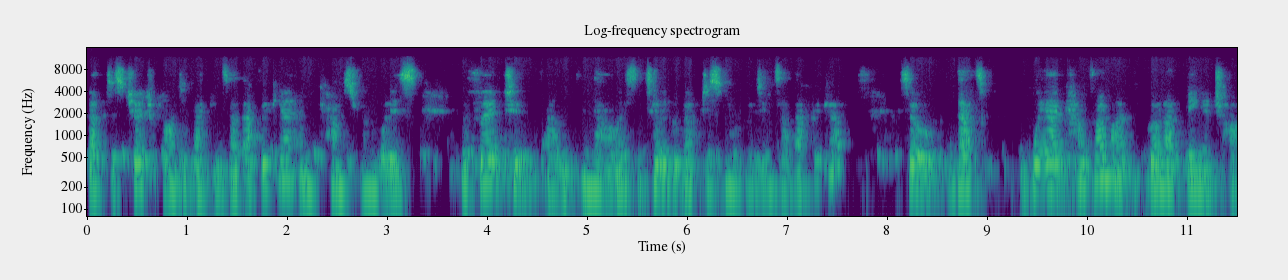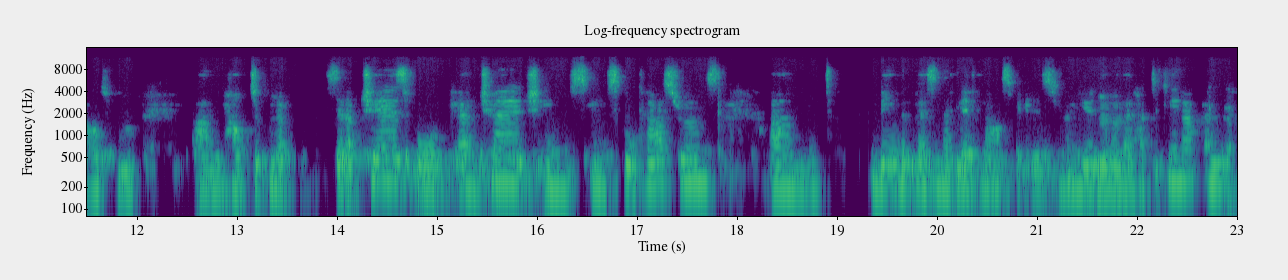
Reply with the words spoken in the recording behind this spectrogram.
Baptist church planter back in South Africa and comes from what is referred to um, now as the Telugu Baptist movement in South Africa. So that's where I come from. I've grown up being a child who um, helped to put up, set up chairs for um, church in, in school classrooms. Um, being the person that left last because you know you're the one that had to clean up and yeah.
